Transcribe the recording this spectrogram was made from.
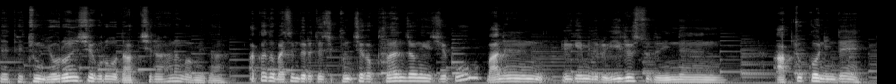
네, 대충 이런 식으로 납치를 하는 겁니다. 아까도 말씀드렸듯이 군체가 불안정해지고 많은 일개미들을 잃을 수도 있는 악조건인데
